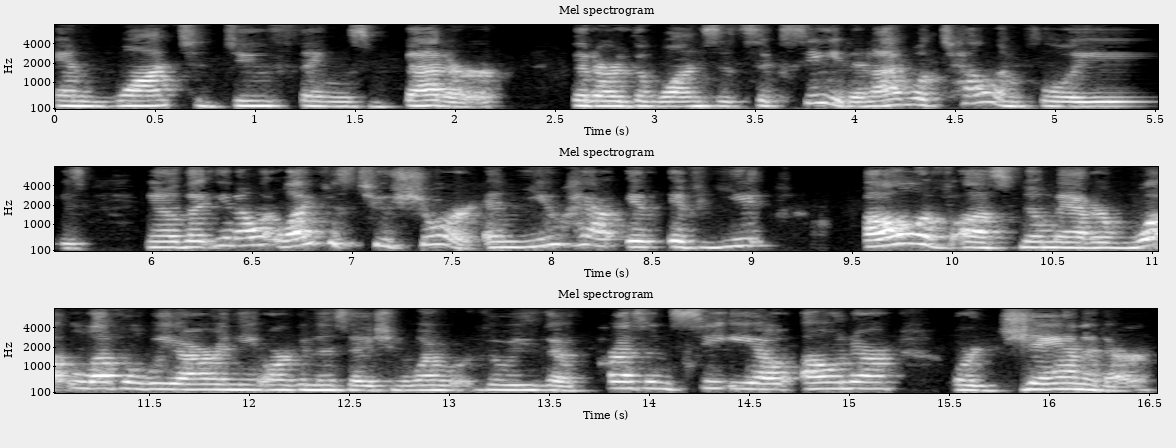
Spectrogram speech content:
and want to do things better that are the ones that succeed. And I will tell employees, you know that you know what life is too short. And you have if, if you all of us no matter what level we are in the organization whether we the president ceo owner or janitor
